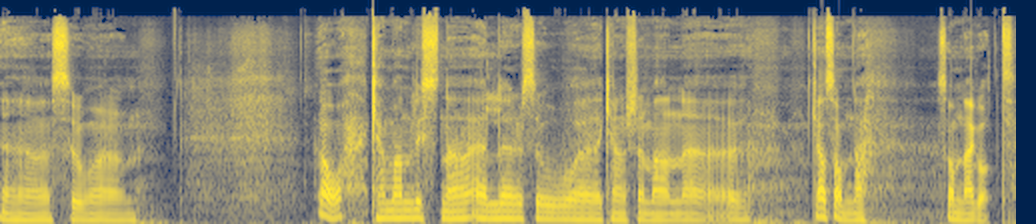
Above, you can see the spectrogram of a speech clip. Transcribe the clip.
Eh, så ehm, ja, kan man lyssna eller så eh, kanske man eh, kan somna, somna gott.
